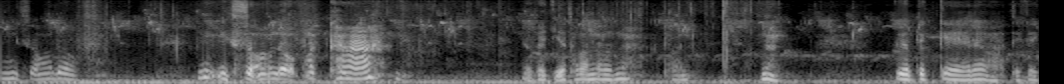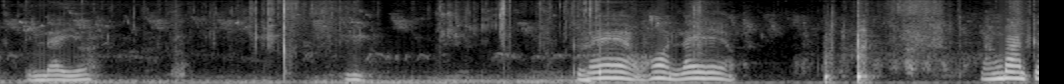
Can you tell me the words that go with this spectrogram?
มีสองดอก นี่อีกสองดอกนะคะเดี๋ยวก็เจียวถอนแล้วนะถอน นั่นเกือบจะแก่แล้ว แต่ก็กินได้อยู่อืมเกือบแล้วห้อนแล้ว หลังบ้านก็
